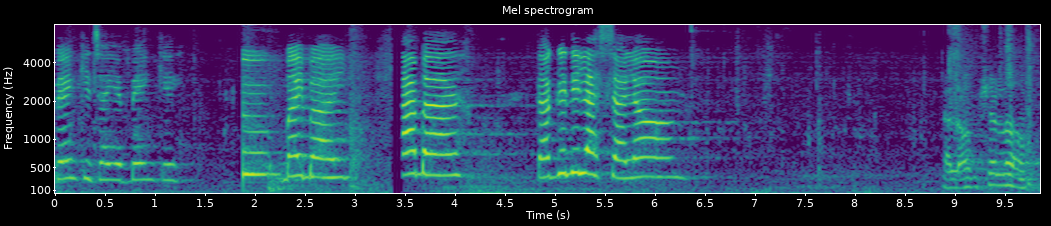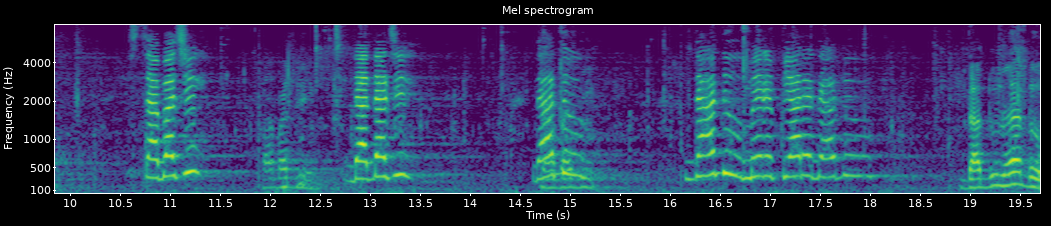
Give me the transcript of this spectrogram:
બેંકી જઈએ બેંકી બાય બાય مرحبا تقديل السلام سلام سلام સાબાજી. સાબાજી. દાદાજી. દાદુ. દાદુ મેરે પ્યારે દાદુ. દાદુ દાદુ.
